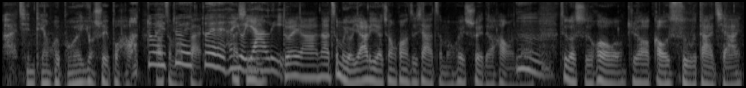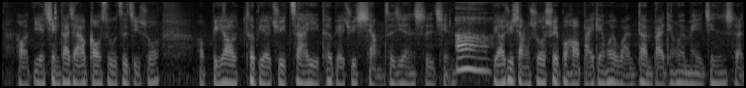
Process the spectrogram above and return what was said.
哎、啊，今天会不会又睡不好？啊、对，要怎么办？对，对，很有压力。对呀、啊，那这么有压力的状况之下，怎么会睡得好呢？嗯、这个时候就要告诉大家，好，也请大家要告诉自己说。不要特别去在意，特别去想这件事情啊！哦、不要去想说睡不好，白天会完蛋，白天会没精神。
